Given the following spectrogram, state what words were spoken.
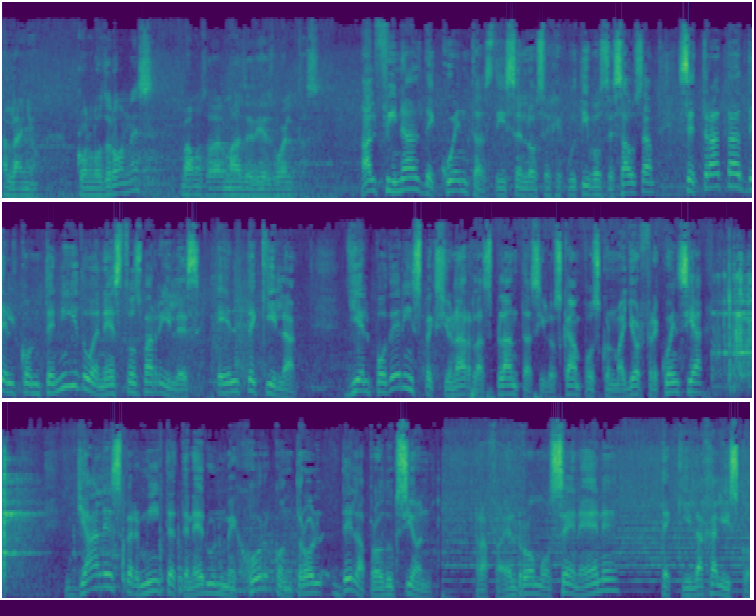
al año. Con los drones vamos a dar más de 10 vueltas. Al final de cuentas, dicen los ejecutivos de Sausa, se trata del contenido en estos barriles, el tequila, y el poder inspeccionar las plantas y los campos con mayor frecuencia ya les permite tener un mejor control de la producción. Rafael Romo, CNN, Tequila, Jalisco.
